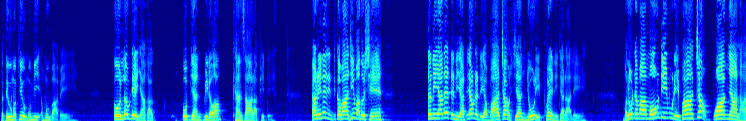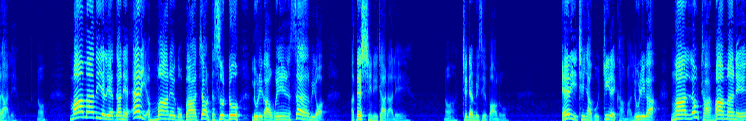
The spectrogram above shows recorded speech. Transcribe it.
ဘသူမပြုတ်မမိအမှုပါပဲကိုလုတ်တဲ့ຢာကကိုပြန်ပြီးတော့ခံစားရတာဖြစ်တယ် နောက်ဒီနေ့ကဘာကြီးမှာဆိုရှင်တနေရာနဲ့တနေရာတယောက်နဲ့တယောက်ဘာကြောင့်ရံညိုးတွေဖွဲ့နေကြတာလဲမလို့တမမုံတီးမှုတွေဘာကြောင့်ပွားများလာတာလဲနော်မာမန်းတည်းရလေအတန်းနဲ့အဲ့ဒီအမားတဲ့ကိုဘာကြောင့်တစွတ်တိုးလူတွေကဝင်ဆန့်ပြီးတော့အသက်ရှင်နေကြတာလဲနော်ချစ်တဲ့မိတ်ဆွေပေါင်းတို့အဲ့ဒီအချင်းရောက်ကိုကြည့်တဲ့အခါမှာလူတွေကငါလှုပ်တာငါမှန်တယ်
